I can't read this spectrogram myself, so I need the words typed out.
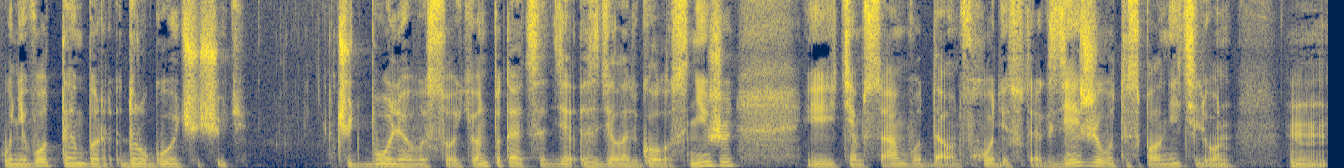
у него тембр другой чуть-чуть чуть более высокий. Он пытается де- сделать голос ниже, и тем самым, вот, да, он входит в трек. Здесь же вот исполнитель, он м-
